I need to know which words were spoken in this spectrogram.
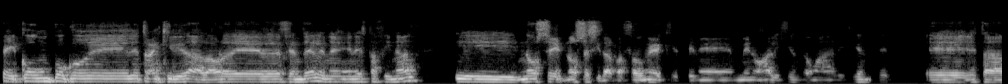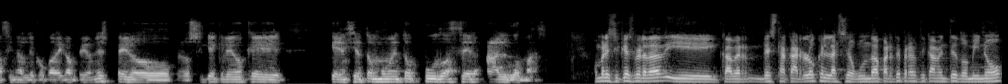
pecó un poco de, tranquilidad a la hora de, defender en, esta final y no sé, no sé si la razón es que tiene menos aliciente o más aliciente eh, esta final de Copa de Campeones, pero, pero sí que creo que, que en ciertos momentos pudo hacer algo más. Hombre, sí que es verdad y cabe destacarlo que en la segunda parte prácticamente dominó,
